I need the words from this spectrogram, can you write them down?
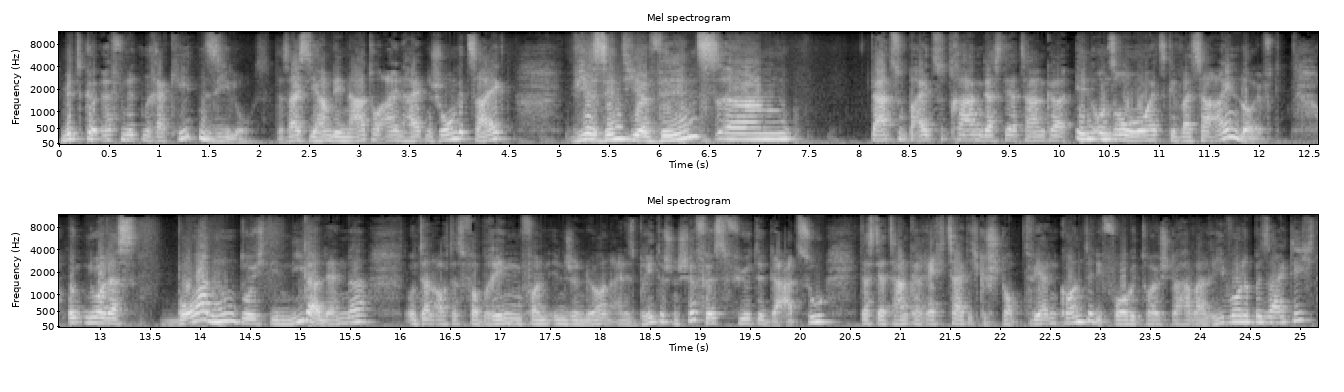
mit geöffneten Raketensilos. Das heißt, sie haben den NATO-Einheiten schon gezeigt, wir sind hier willens, ähm, dazu beizutragen, dass der Tanker in unsere Hoheitsgewässer einläuft. Und nur das Borden durch die Niederländer und dann auch das Verbringen von Ingenieuren eines britischen Schiffes führte dazu, dass der Tanker rechtzeitig gestoppt werden konnte. Die vorgetäuschte Havarie wurde beseitigt.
